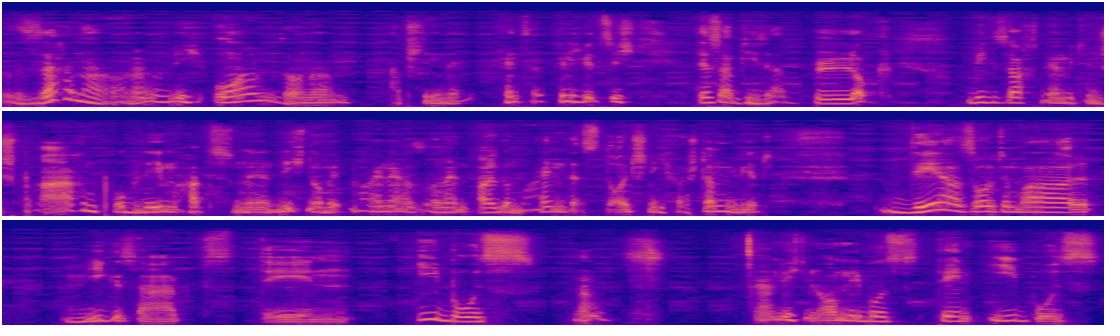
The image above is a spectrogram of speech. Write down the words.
Sachen habe. Ne? Nicht Ohren, sondern abstehende Fenster. Finde ich witzig. Deshalb dieser Block. Wie gesagt, wer mit den Sprachen Probleme hat, ne, nicht nur mit meiner, sondern allgemein, dass Deutsch nicht verstanden wird, der sollte mal, wie gesagt, den E-Bus, ne? ja, nicht den Omnibus, den E-Bus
